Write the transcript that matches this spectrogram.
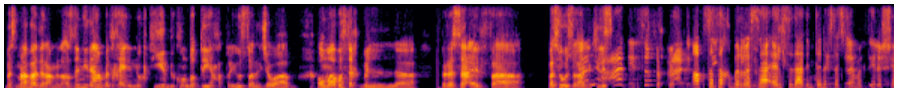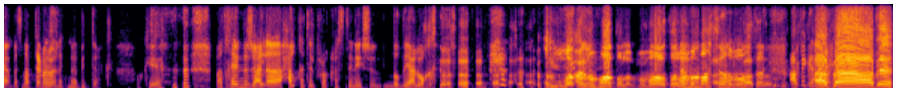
بس ما بقدر أعملها. اظني دائما بتخيل إنه كتير بيكون بطيء حتى يوصل الجواب أو ما بثق بال بالرسائل ف بس هو سؤال انت لسه عادي ثق عادي ما بتثق بالرسائل سداد أنت نفسك تعمل كثير. أشياء بس ما بتعمل لانك ما بدك. أوكي؟ ما تخلينا نرجع لحلقة ال procrastination تضييع الوقت. المماطلة. المماطلة المماطلة. المماطلة المماطلة. على فكرة أبابه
